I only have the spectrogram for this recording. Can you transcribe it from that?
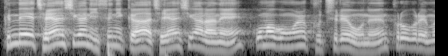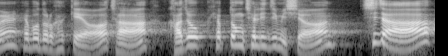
근데 제한 시간이 있으니까 제한 시간 안에 꼬마공을 구출해 오는 프로그램을 해보도록 할게요. 자, 가족 협동 챌린지 미션 시작!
